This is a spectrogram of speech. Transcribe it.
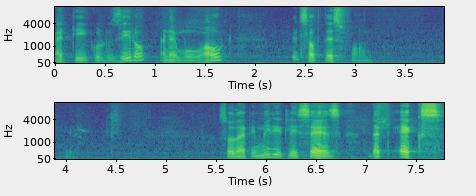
at t equal to 0 and I move out it is of this form here. So that immediately says that x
